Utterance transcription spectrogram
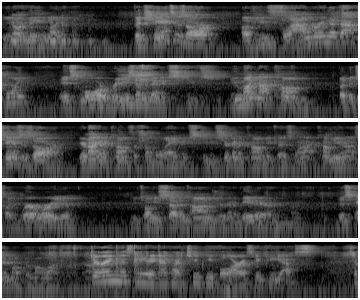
you know what I mean? Like, the chances are of you floundering at that point, it's more reason than excuse. You might not come, but the chances are you're not going to come for some lame excuse. You're going to come because when I come to you and I was like, "Where were you?" You told me seven times you're going to be there. Like, this came up in my life. Like, During this meeting, I've had two people RSVP yes. To,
